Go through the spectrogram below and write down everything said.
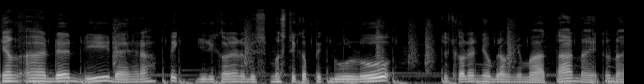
yang ada di daerah Pik. Jadi kalian habis mesti ke Pik dulu, terus kalian nyebrang jembatan. Nah itu nah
